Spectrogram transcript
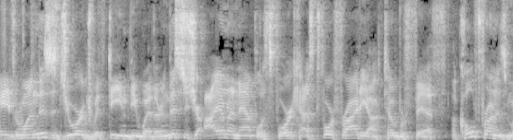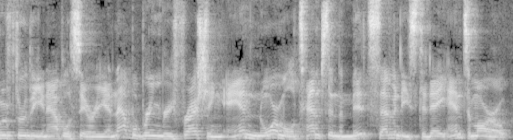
Hey everyone, this is George with DMV Weather, and this is your Eye on Annapolis forecast for Friday, October 5th. A cold front has moved through the Annapolis area, and that will bring refreshing and normal temps in the mid 70s today and tomorrow,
